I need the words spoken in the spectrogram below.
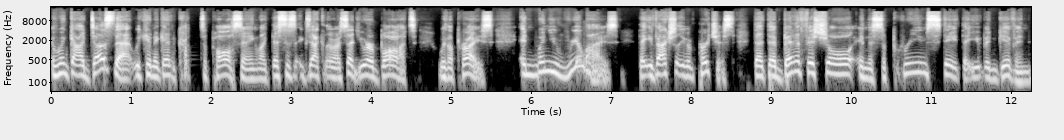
And when God does that, we can again cut to Paul saying, like, this is exactly what I said. You are bought with a price. And when you realize that you've actually been purchased, that the beneficial in the supreme state that you've been given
